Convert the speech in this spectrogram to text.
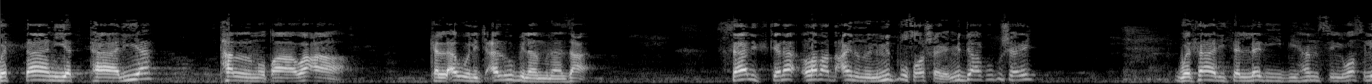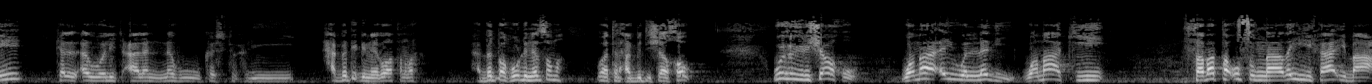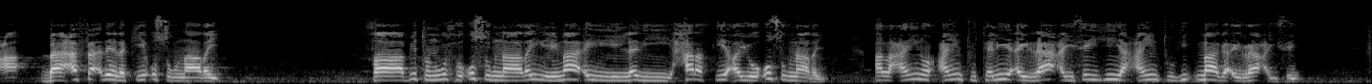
wthaniya taaliya talmuaawaca kalawal ijcalhu bilaa munaazaca. Haalidkana labaa dhacaynu mid buu soo sheegay. Middii halkuu ku sheegay wthalith aladii bihamsi lwasli kalawal ijcalanahu kastuxlii xabadii dhineed waa tan marka xabad baa kuu dhineed sooma waa tan xabadii sheekhow wuxuu yidhi sheekhu wamaa ay wladii wamaa kii habata u sugnaaday lifaai baaca baaca fa'deeda kii u sugnaaday haabitun wuxuu u sugnaaday limaa ay liladii xarafkii ayuu u sugnaaday alcaynu cayntu talii ay raacaysay hiya cayntu maaga ay raacaysay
